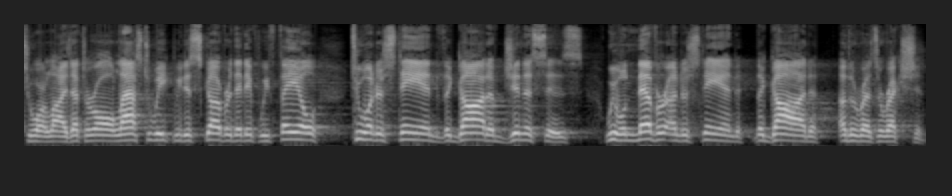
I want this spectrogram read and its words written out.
to our lives. After all, last week we discovered that if we fail to understand the God of Genesis, we will never understand the God of the resurrection.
